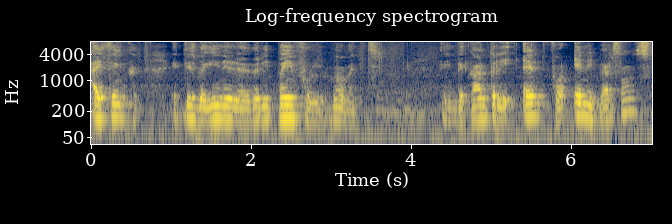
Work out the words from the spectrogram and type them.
I think it is beginning a very painful moment in the country and for any persons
